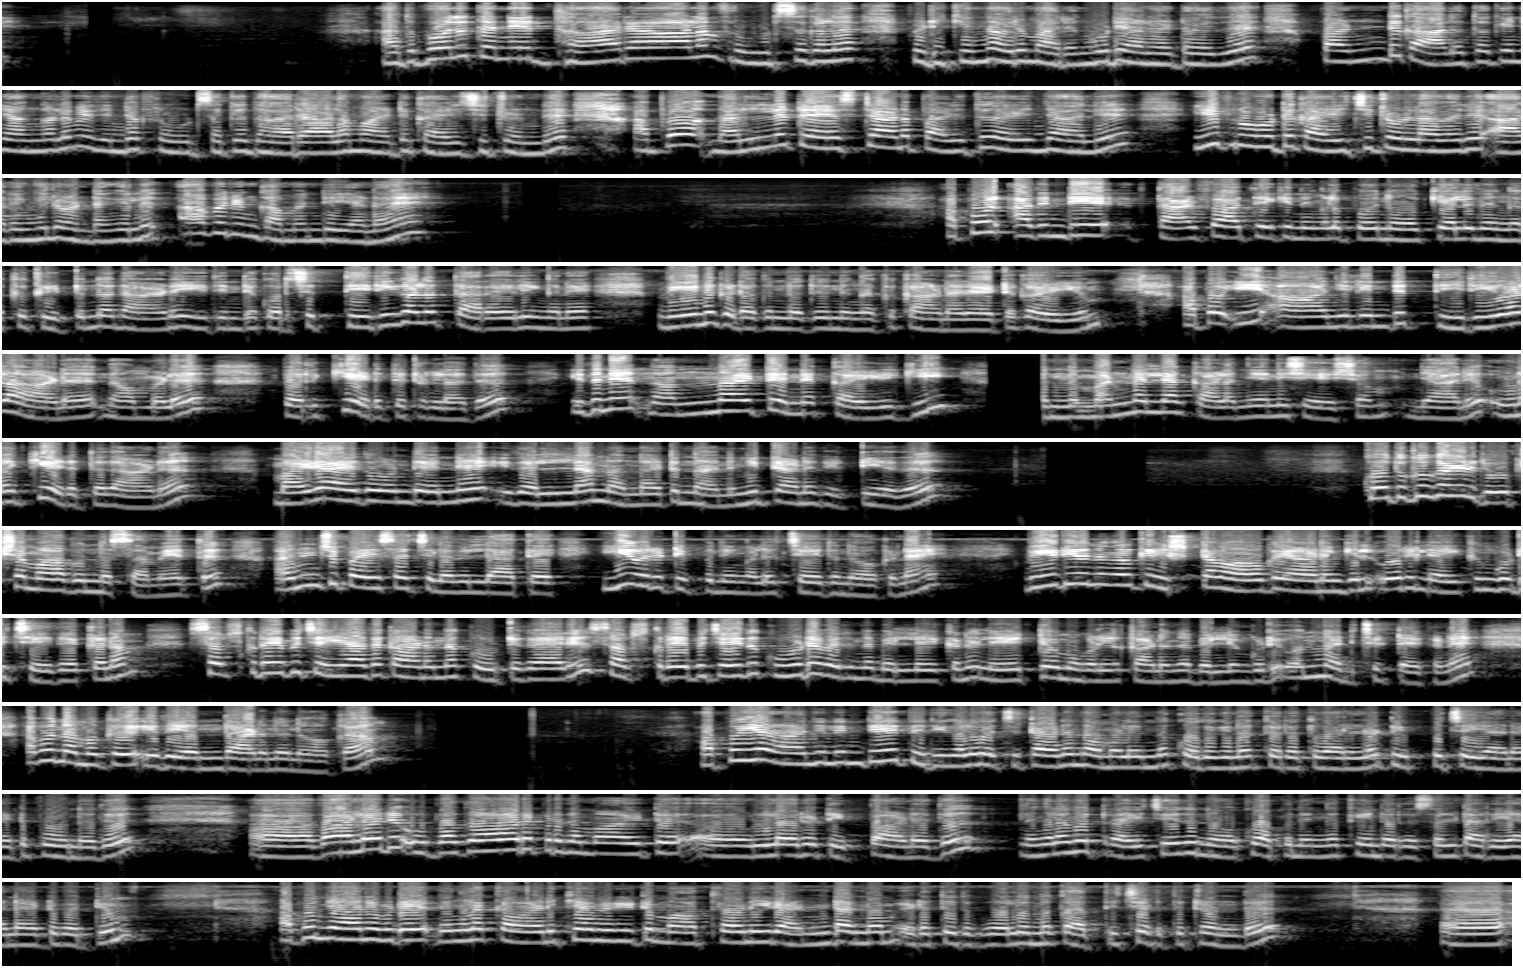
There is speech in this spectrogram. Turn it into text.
അതുപോലെ തന്നെ ധാരാളം ഫ്രൂട്ട്സുകൾ പിടിക്കുന്ന ഒരു മരം കൂടിയാണ് കേട്ടോ ഇത്. പണ്ട് കാലത്തൊക്കെ ഞങ്ങളും ഇതിന്റെ ഫ്രൂട്ട്സൊക്കെ ധാരാളമായിട്ട് കഴിച്ചിട്ടുണ്ട്. അപ്പോൾ നല്ല ടേസ്റ്റാണ് പഴുത്ത് കഴിഞ്ഞാൽ ഈ ഫ്രൂട്ട് കഴിച്ചിട്ടുള്ളവർ ആരെങ്കിലും ഉണ്ടെങ്കിൽ അവരും കമന്റ് ചെയ്യണേ. അപ്പോൾ അതിന്റെ താഴ്ഭാഗത്തേക്ക് നിങ്ങൾ പോയി നോക്കിയാൽ നിങ്ങൾക്ക് കിട്ടുന്നതാണ് ഇതിന്റെ കുറച്ച് തിരികൾ തറയിൽ ഇങ്ങനെ വീണ് കിടക്കുന്നത് നിങ്ങൾക്ക് കാണാനായിട്ട് കഴിയും. അപ്പോൾ ഈ ആഞ്ഞിലിന്റെ തിരികളാണ് നമ്മൾ പെറുക്കിയെടുത്തിട്ടുള്ളത് ഇതിനെ നന്നായിട്ട് തന്നെ കഴുകി മണ്ണെല്ലാം കളഞ്ഞതിന് ശേഷം ഞാൻ ഉണക്കിയെടുത്തതാണ് മഴ ആയതുകൊണ്ട് തന്നെ ഇതെല്ലാം നന്നായിട്ട് നനഞ്ഞിട്ടാണ് കിട്ടിയത്. കൊതുകുകൾ രൂക്ഷമാകുന്ന സമയത്ത് അഞ്ച് പൈസ ചിലവില്ലാത്ത ഈ ഒരു ടിപ്പ് നിങ്ങൾ ചെയ്തു നോക്കണേ. വീഡിയോ നിങ്ങൾക്ക് ഇഷ്ടമാവുകയാണെങ്കിൽ ഒരു ലൈക്കും കൂടി ചെയ്തേക്കണം. സബ്സ്ക്രൈബ് ചെയ്യാതെ കാണുന്ന കൂട്ടുകാർ സബ്സ്ക്രൈബ് ചെയ്ത് കൂടെ വരുന്ന ബെല്ലൈക്കണിൽ ഏറ്റവും മുകളിൽ കാണുന്ന ബെല്ലും കൂടി ഒന്ന് അടിച്ചിട്ടേക്കണേ. അപ്പോൾ നമുക്ക് ഇത് എന്താണെന്ന് നോക്കാം. അപ്പോൾ ഈ ആനിലിന്റെ തിരികൾ വെച്ചിട്ടാണ് നമ്മൾ ഇന്ന് കൊതുകിനെ തുരത്തുവാനുള്ള ടിപ്പ് ചെയ്യാനായിട്ട് പോകുന്നത്. വളരെ ഉപകാരപ്രദമായിട്ട് ഉള്ള ഒരു ടിപ്പാണിത് നിങ്ങളൊന്ന് ട്രൈ ചെയ്ത് നോക്കൂ അപ്പോൾ നിങ്ങൾക്ക് ഇതിന്റെ റിസൾട്ട് അറിയാനായിട്ട് പറ്റും. അപ്പോൾ ഞാനിവിടെ നിങ്ങളെ കാണിക്കാൻ വേണ്ടിയിട്ട് മാത്രമാണ് ഈ രണ്ടെണ്ണം എടുത്ത് ഇതുപോലെ ഒന്ന് കത്തിച്ചെടുത്തിട്ടുണ്ട്.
